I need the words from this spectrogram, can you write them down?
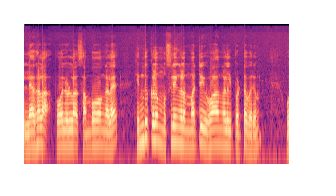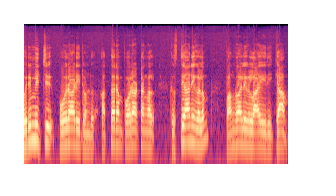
ലഹള പോലുള്ള സംഭവങ്ങളെ ഹിന്ദുക്കളും മുസ്ലിങ്ങളും മറ്റ് വിഭാഗങ്ങളിൽപ്പെട്ടവരും ഒരുമിച്ച് പോരാടിയിട്ടുണ്ട്. അത്തരം പോരാട്ടങ്ങൾ ക്രിസ്ത്യാനികളും പങ്കാളികളായിരിക്കാം.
